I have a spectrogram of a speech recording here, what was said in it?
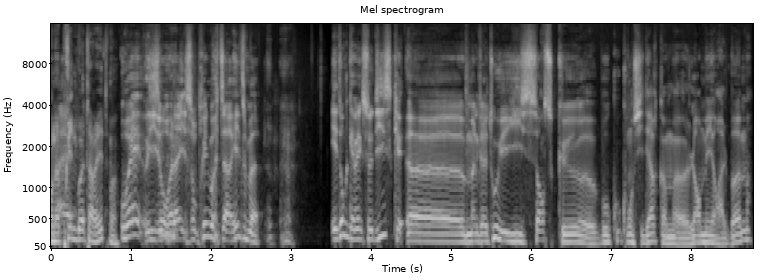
On a pris une boîte à rythme. ouais ils ont voilà ils ont pris une boîte à rythme et donc avec ce disque euh, malgré tout ils sortent ce que beaucoup considèrent comme euh, leur meilleur album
